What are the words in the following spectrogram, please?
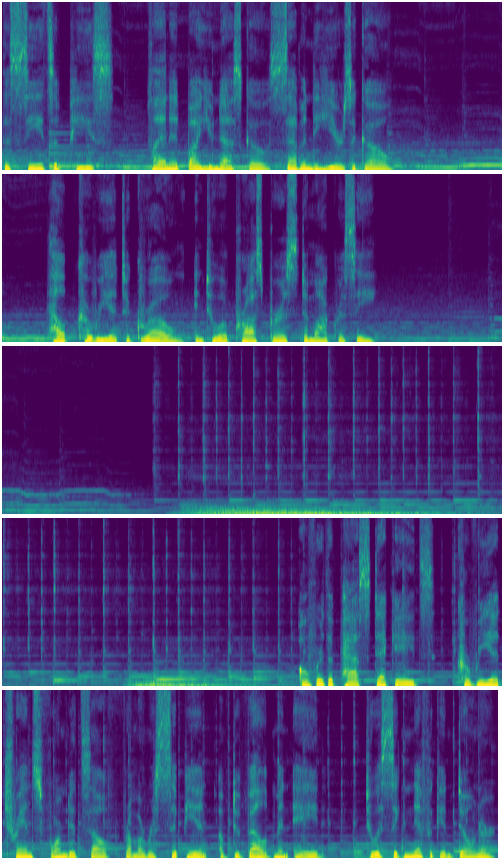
The seeds of peace planted by UNESCO 70 years ago helped Korea to grow into a prosperous democracy. Over the past decades, Korea transformed itself from a recipient of development aid to a significant donor.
